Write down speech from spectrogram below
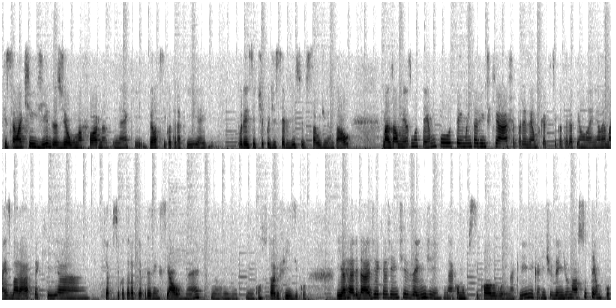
que são atingidas de alguma forma, né, que, pela psicoterapia e por esse tipo de serviço de saúde mental. Mas, ao mesmo tempo, tem muita gente que acha, por exemplo, que a psicoterapia online ela é mais barata que a que a psicoterapia presencial, né, no, consultório físico. E a realidade é que a gente vende, né, como psicólogo na clínica, a gente vende o nosso tempo.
